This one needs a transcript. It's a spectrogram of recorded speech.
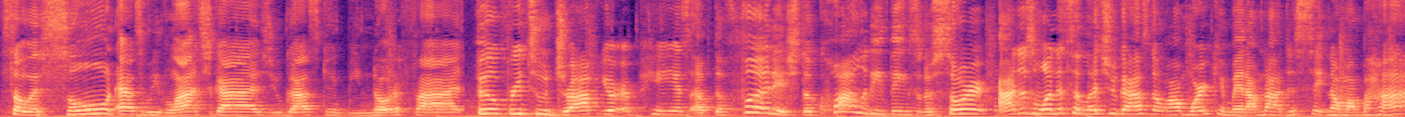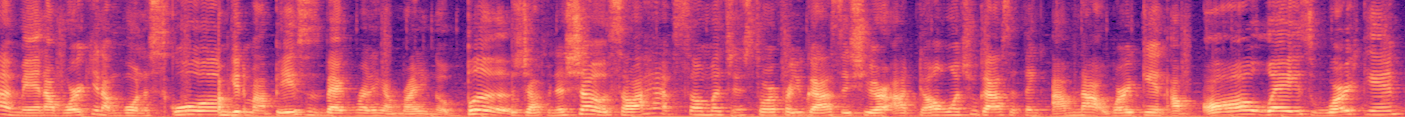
So as soon as we launch guys you guys can be notified. Feel free to drop your opinions of the footage the quality things of the sort. I just wanted to let you guys know i'm working man. I'm not just sitting on my behind man. I'm working. I'm going to school. I'm getting my business back running. I'm writing a book. Dropping a show. So i have so much in store for you guys this year. I don't want you guys to think i'm not working. I'm always working.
